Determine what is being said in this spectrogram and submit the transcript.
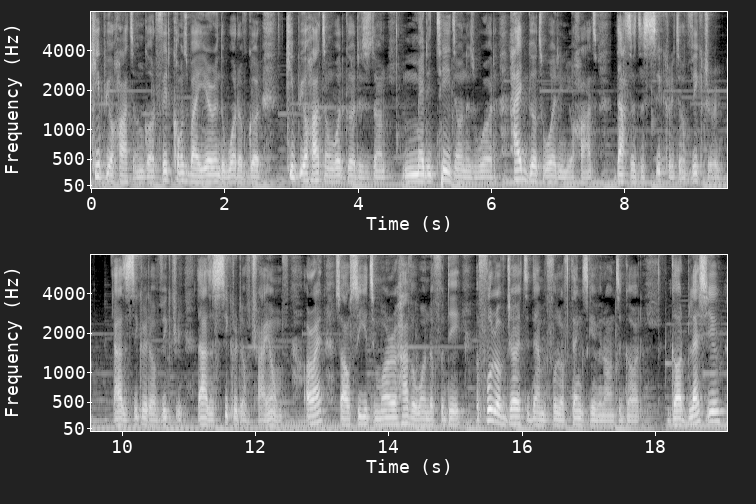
keep your heart on God. Faith comes by hearing the word of God. Keep your heart on what God has done. Meditate on his word. Hide God's word in your heart. That is the secret of victory. That's the secret of victory. That's the secret of triumph. All right. So I'll see you tomorrow. Have a wonderful day. Be full of joy to them. Be full of thanksgiving unto God. God bless you.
